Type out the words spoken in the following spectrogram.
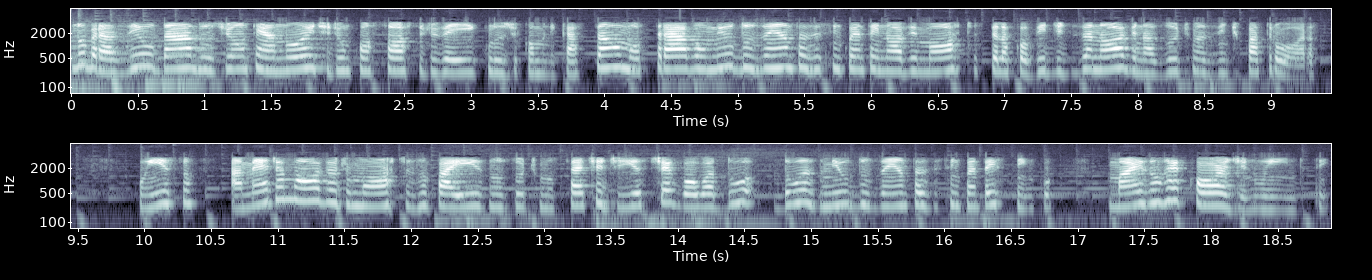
No Brasil, dados de ontem à noite de um consórcio de veículos de comunicação mostravam 1.259 mortes pela Covid-19 nas últimas 24 horas. Com isso, a média móvel de mortes no país nos últimos sete dias chegou a 2.255, mais um recorde no índice.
